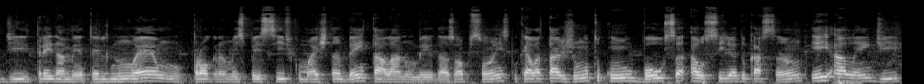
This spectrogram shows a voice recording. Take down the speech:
de treinamento, ele não é um programa específico, mas também está lá no meio das opções, porque ela está junto com o Bolsa Auxílio Educação e além de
